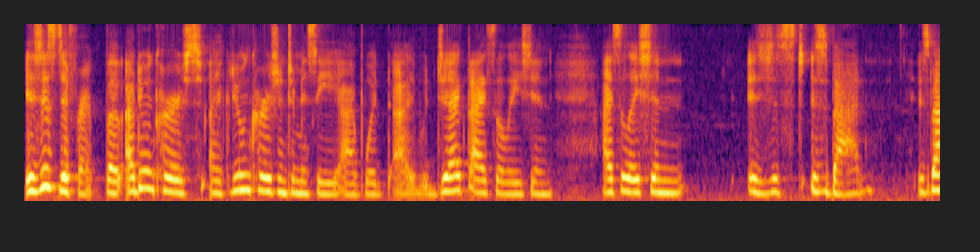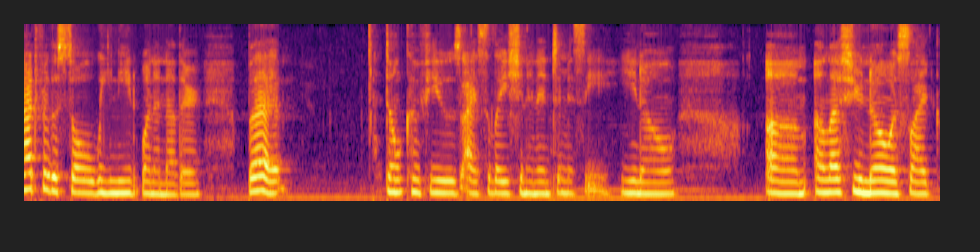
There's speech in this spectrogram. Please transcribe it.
it's just different. But I do encourage I do encourage intimacy. I would I reject isolation. Isolation is just is bad. It's bad for the soul. We need one another. But don't confuse isolation and intimacy, you know. Um, unless you know it's like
